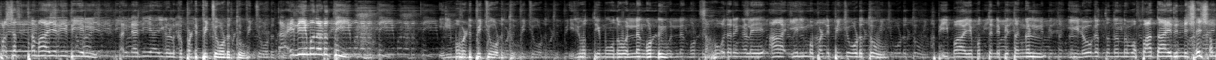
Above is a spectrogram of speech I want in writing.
പ്രശസ്തമായ രീതിയിൽ തന്റെ അനുയായികൾക്ക് പഠിപ്പിച്ചു കൊടുത്തു. തഅലീമ് നടത്തി. ഇൽമ പഠിപ്പിച്ചു കൊടുത്തു. ഇരുപത്തിമൂന്ന് കൊല്ലം കൊണ്ട് സഹോദരങ്ങളെ ആ ഇൽമ പഠിപ്പിച്ചു കൊടുത്തു. ഹബീബായ മുത്തനബി തങ്ങൾ ഈ ലോകത്ത് നിന്ന് വഫാത്തായതിനു ശേഷം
